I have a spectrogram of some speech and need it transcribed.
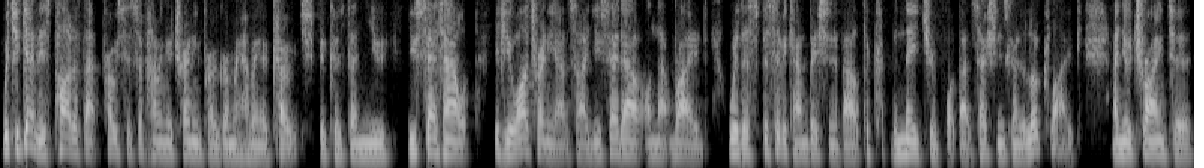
which again is part of that process of having a training program and having a coach, because then you you set out, if you are training outside, you set out on that ride with a specific ambition about the, the nature of what that session is going to look like. And you're trying to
